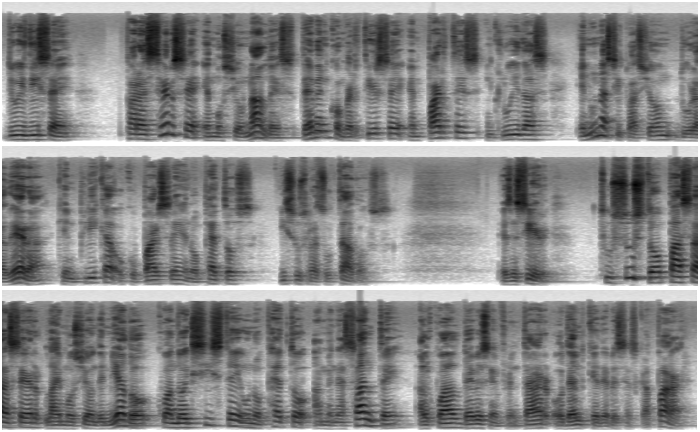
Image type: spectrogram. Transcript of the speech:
Dewey dice, para hacerse emocionales deben convertirse en partes incluidas una situación duradera que implica ocuparse en objetos y sus resultados. Es decir, tu susto pasa a ser la emoción de miedo cuando existe un objeto amenazante al cual debes enfrentar o del que debes escapar.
